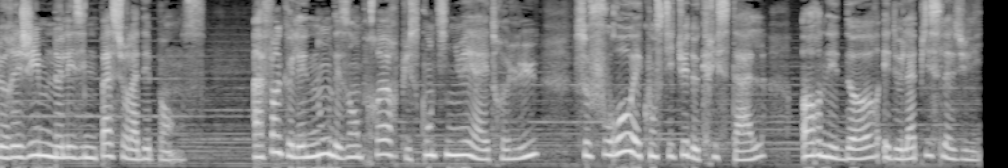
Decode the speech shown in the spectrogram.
Le régime ne lésine pas sur la dépense. Afin que les noms des empereurs puissent continuer à être lus, ce fourreau est constitué de cristal, orné d'or et de lapis lazuli.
